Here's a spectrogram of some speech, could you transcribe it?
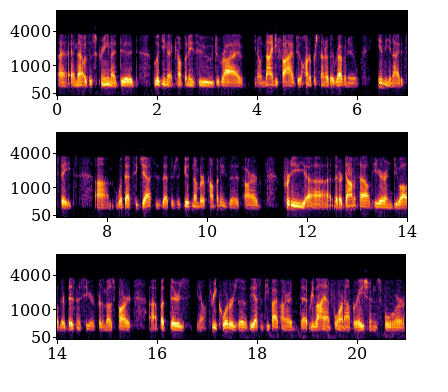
uh, and that was a screen I did looking at companies who derive, you know, 95 to 100 percent of their revenue in the United States. Um, what that suggests is that there's a good number of companies that are pretty uh, that are domiciled here and do all their business here for the most part, uh, but there's you know three quarters of the S&P 500 that rely on foreign operations for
